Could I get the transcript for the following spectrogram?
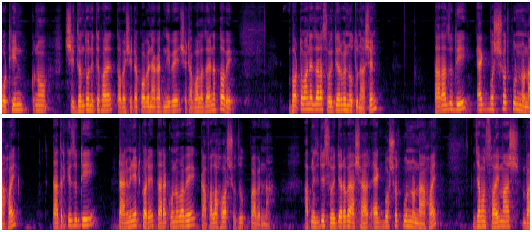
কঠিন কোনো সিদ্ধান্ত নিতে পারে, তবে সেটা কবে নাগাদ নিবে সেটা বলা যায় না। তবে বর্তমানে যারা সৌদি আরবে নতুন আসেন, তারা যদি এক বৎসর পূর্ণ না হয়, তাদেরকে যদি টার্মিনেট করে, তারা কোনোভাবে কাফালা হওয়ার সুযোগ পাবেন না। আপনি যদি সৌদি আরবে আসার এক বছর পূর্ণ না হয়, যেমন ছয় মাস বা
